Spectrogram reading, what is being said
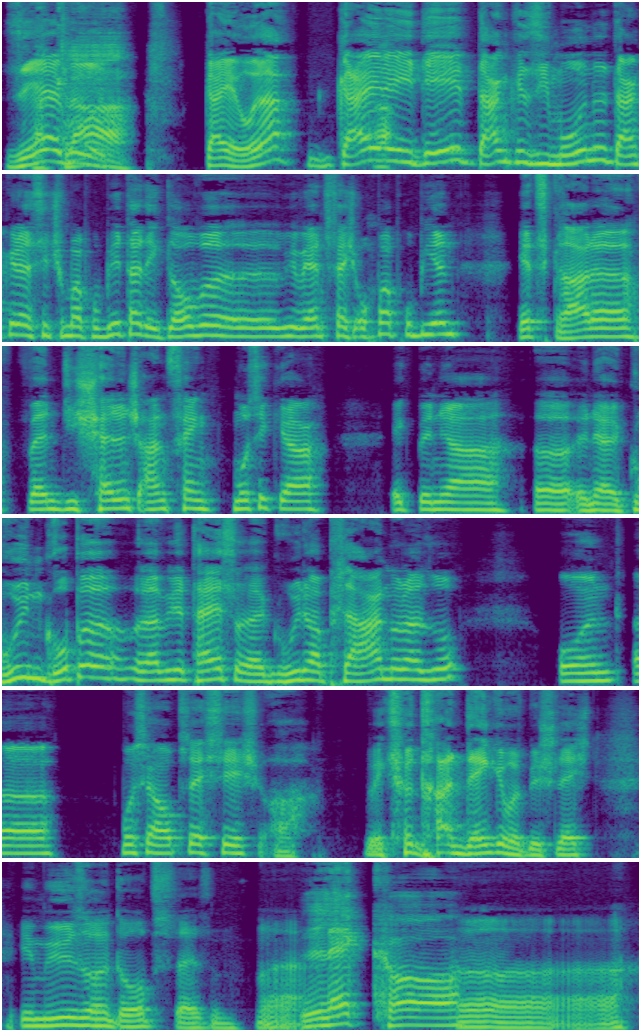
Sehr gut. Geil, oder? Geile Ja. Idee. Danke, Simone. Danke, dass sie schon mal probiert hat. Ich glaube, äh, wir werden es vielleicht auch mal probieren. Jetzt gerade, wenn die Challenge anfängt, muss ich ja, ich bin ja äh, in der grünen Gruppe oder wie das heißt, oder grüner Plan oder so. Und äh, muss ja hauptsächlich, oh, wenn ich schon dran denke, wird mir schlecht, Gemüse und Obst essen. Na, Lecker. äh,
